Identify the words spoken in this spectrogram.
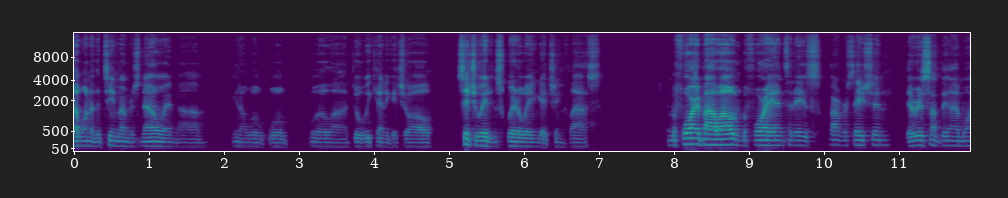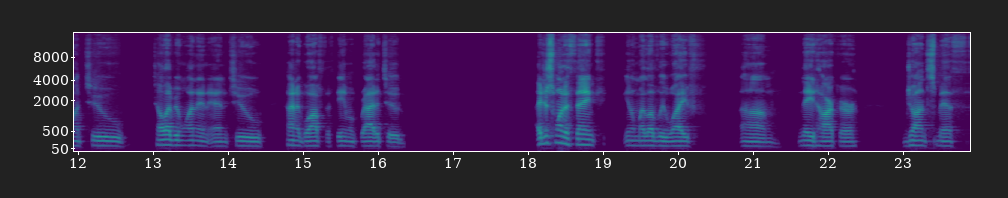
let one of the team members know and um, you know, we'll we'll we'll uh, do what we can to get you all situated and squared away and get you in class. And before I bow out and before I end today's conversation, there is something I want to tell everyone and, and to kind of go off the theme of gratitude. I just want to thank, you know, my lovely wife, um, Nate Harker, John Smith,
